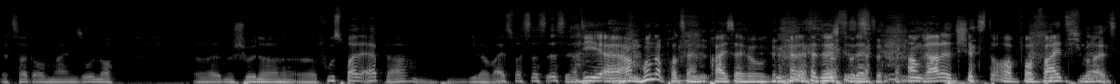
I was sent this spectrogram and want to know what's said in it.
jetzt hat auch mein Sohn noch äh, eine schöne äh, Fußball-App, ja. Jeder weiß, was das ist. Ja. Die äh, haben 100% Preiserhöhung durchgesetzt. haben gerade einen Shitstorm vom Weizen. Ich weiß.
